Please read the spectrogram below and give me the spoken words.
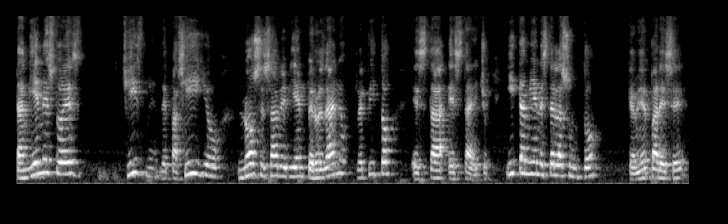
También esto es chisme de pasillo, no se sabe bien, pero el daño, repito, está, está hecho. Y también está el asunto que a mí me parece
